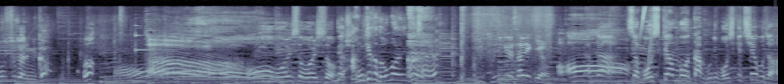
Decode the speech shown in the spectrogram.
포스트 자리입니까? 오 멋있어 멋있어. 근데 안개가 너무 많으니까 괜찮아요? 분위기를 살릴게요. 약간 진짜 멋있게 한번 딱 우리 멋있게 취해보자.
